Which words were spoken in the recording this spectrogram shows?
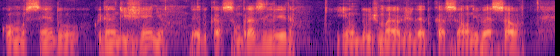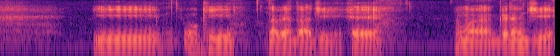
como sendo o grande gênio da educação brasileira e um dos maiores da educação universal. E o que, na verdade, é uma grande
